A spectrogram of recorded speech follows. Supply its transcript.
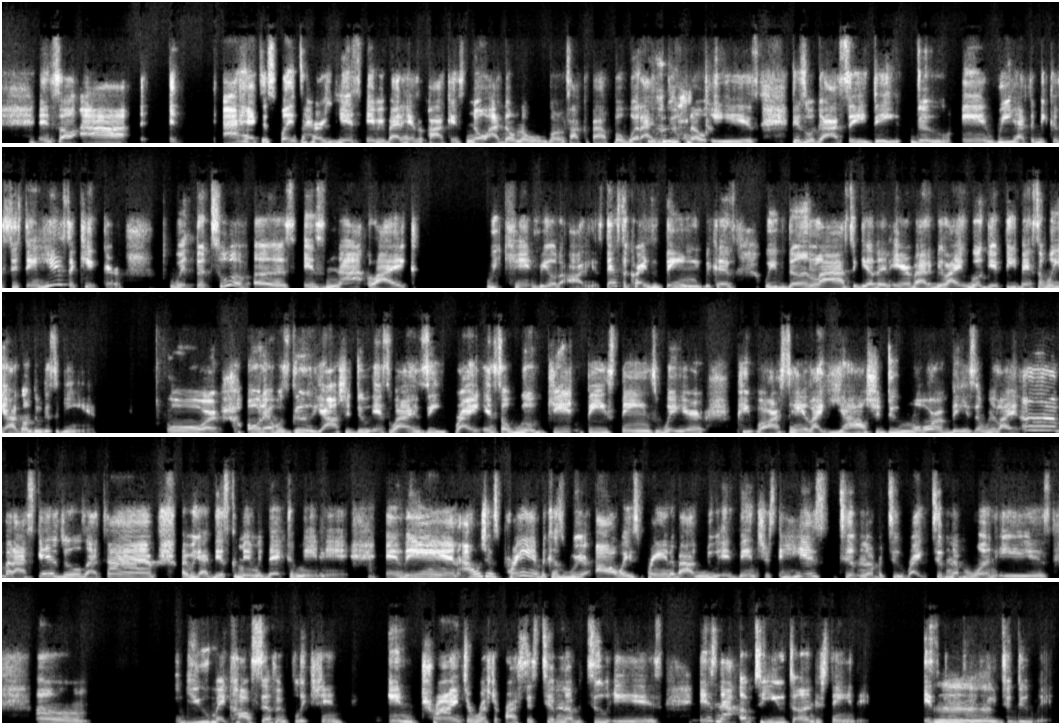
And so I it, I had to explain to her, yes, everybody has a podcast. No, I don't know what we're going to talk about. But what I do know is this is what God said do, do. And we have to be consistent. Here's the kicker. With the two of us, it's not like we can't build an audience. That's the crazy thing because we've done lives together and everybody be like, we'll get feedback. So when y'all gonna do this again? Or oh that was good. Y'all should do x y and z right? And so we'll get these things where people are saying like y'all should do more of this and we're like uh but our schedules our time like we got this commitment that commitment. And then i was just praying because we're always praying about new adventures. And here's tip number two right? Tip number one is um you may cause self-infliction in trying to rush the process. Tip number two is it's not up to you to understand it. It's mm. up to you hmm. to do it.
